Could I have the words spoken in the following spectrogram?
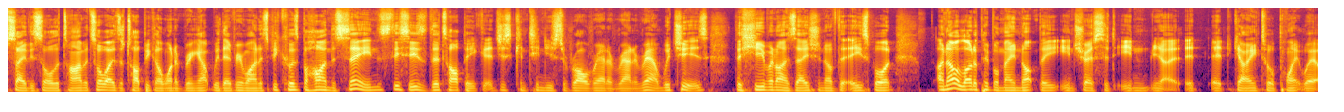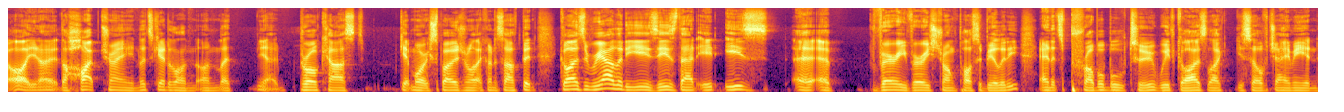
say this all the time. It's always a topic I want to bring up with everyone. It's because behind the scenes, this is the topic. It just continues to roll round and round and round, which is the humanization of the esport. I know a lot of people may not be interested in, you know, it, it going to a point where, oh, you know, the hype train, let's get it on, on let, you know, broadcast, get more exposure and all that kind of stuff. But guys, the reality is, is that it is a, a very, very strong possibility, and it's probable too with guys like yourself, Jamie, and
